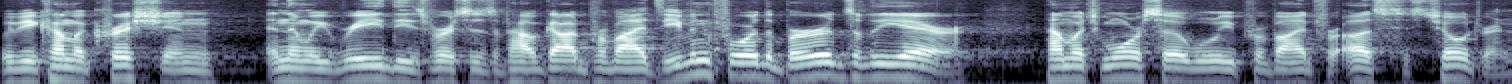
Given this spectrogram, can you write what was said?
We become a Christian, and then we read these verses of how God provides even for the birds of the air. How much more so will He provide for us, His children?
